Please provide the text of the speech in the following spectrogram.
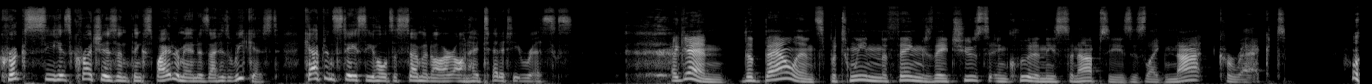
Crooks see his crutches and think Spider Man is at his weakest. Captain Stacy holds a seminar on identity risks. Again, the balance between the things they choose to include in these synopses is like not correct.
